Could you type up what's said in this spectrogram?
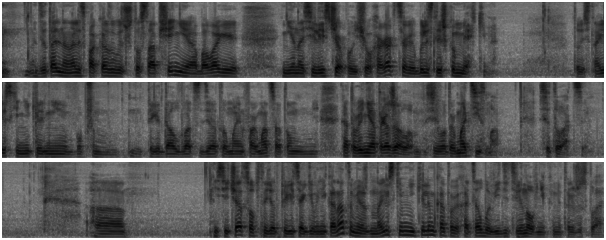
детальный анализ показывает, что сообщения об аварии не носили исчерпывающего характера и были слишком мягкими. То есть Норильский никель не, в общем, передал 29 мая информацию о том, которая не отражала всего драматизма ситуации. А, и сейчас, собственно, идет перетягивание каната между Норильским никелем, который хотел бы видеть виновниками торжества.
